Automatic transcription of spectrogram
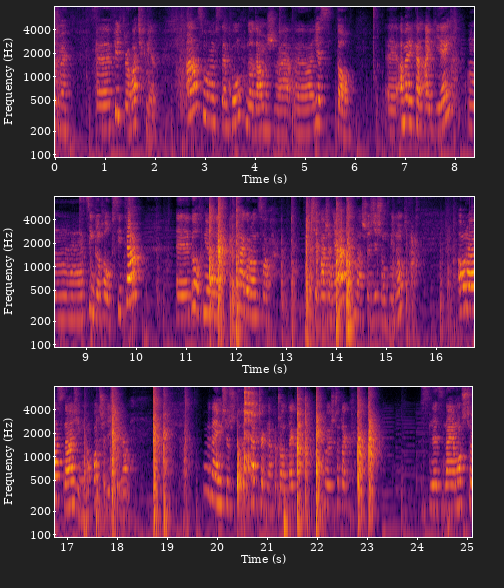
Będziemy e, filtrować chmiel. A słowem wstępu dodam, że e, jest to e, American IPA mm, Single Hope Citra. Było chmielone na gorąco w czasie ważenia na 60 minut oraz na zimno po 30 gram. Wydaje mi się, że to wystarczy jak na początek, bo jeszcze tak z znajomością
